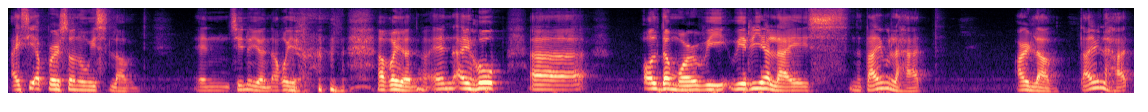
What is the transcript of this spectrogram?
I see a person who is loved. And sino yun? Ako yun. Ako no? And I hope, uh, all the more, we, we realize na tayong lahat are loved. Tayong lahat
